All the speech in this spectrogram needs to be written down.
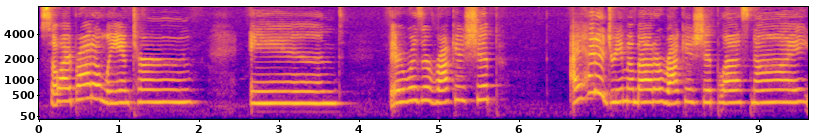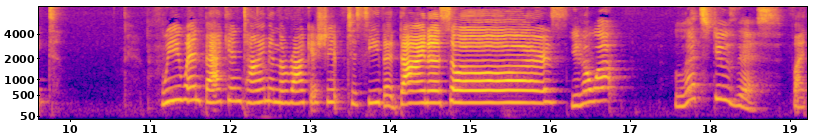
So I brought a lantern. And there was a rocket ship. I had a dream about a rocket ship last night. We went back in time in the rocket ship to see the dinosaurs. you know what? Let's do this. What?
